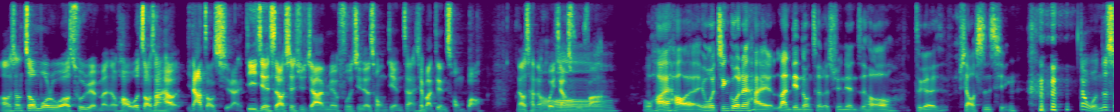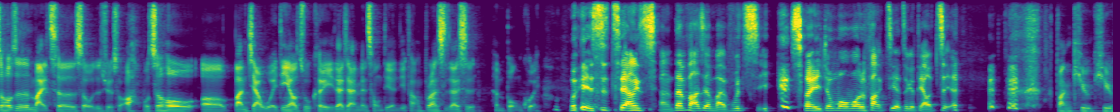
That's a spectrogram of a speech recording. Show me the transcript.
哦，像周末如果要出远门的话，我早上还要一大早起来，第一件事要先去家里面附近的充电站，先把电充饱，然后才能回家出发。我还好哎，因为我经过那台烂电动车的训练之后，这个小事情。但我那时候真的买车的时候，我就觉得说啊，我之后呃搬家，我一定要住可以在家里面充电的地方，不然实在是很崩溃。我也是这样想，但发现买不起，所以就默默的放弃了这个条件。放 QQ，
